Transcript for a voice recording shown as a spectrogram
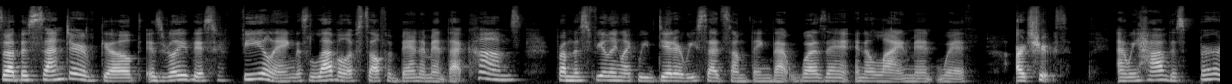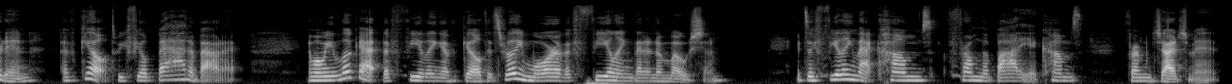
So at the center of guilt is really this feeling, this level of self-abandonment that comes from this feeling like we did or we said something that wasn't in alignment with our truth. And we have this burden of guilt. We feel bad about it. And when we look at the feeling of guilt, it's really more of a feeling than an emotion. It's a feeling that comes from the body. It comes from judgment.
